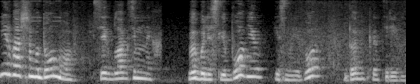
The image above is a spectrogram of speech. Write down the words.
Мир вашему дому, всех благ земных. Вы были с любовью из моего домика в деревне.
